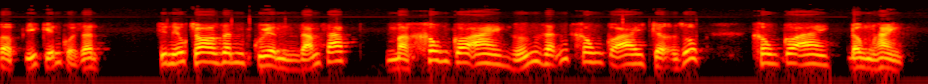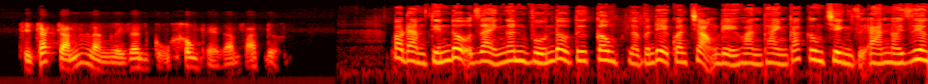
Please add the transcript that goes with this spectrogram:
hợp ý kiến của dân. Chứ nếu cho dân quyền giám sát mà không có ai hướng dẫn không có ai trợ giúp không có ai đồng hành thì chắc chắn là người dân cũng không thể giám sát được. Bảo đảm tiến độ giải ngân vốn đầu tư công là vấn đề quan trọng để hoàn thành các công trình dự án nói riêng,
